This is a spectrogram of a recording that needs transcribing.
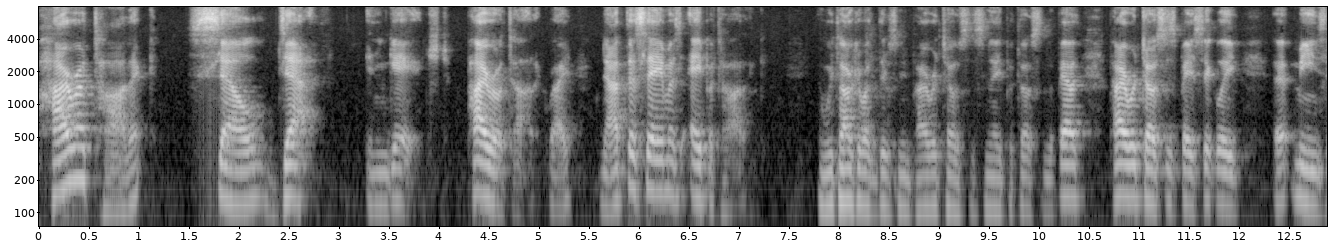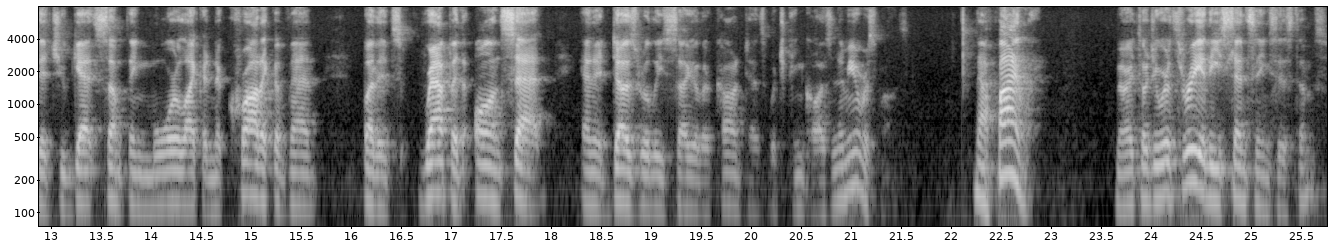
pyroptotic cell death engaged. Pyroptotic, right? Not the same as apoptotic. And we talked about the difference between pyroptosis and apoptosis in the past. Pyrotosis basically uh, means that you get something more like a necrotic event but it's rapid onset and it does release cellular contents, which can cause an immune response. Now, finally, I told you we're three of these sensing systems,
